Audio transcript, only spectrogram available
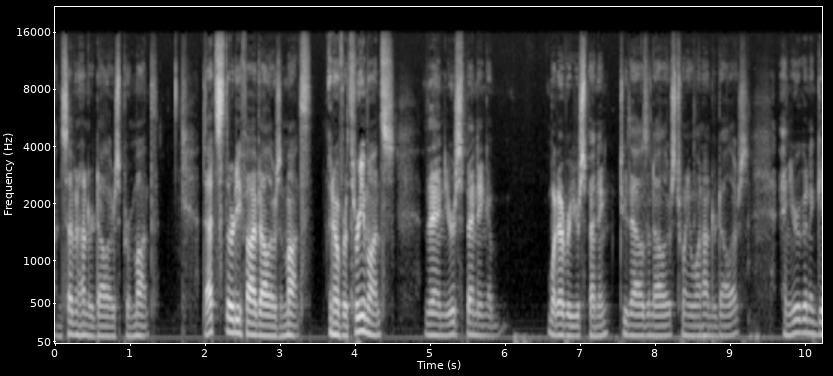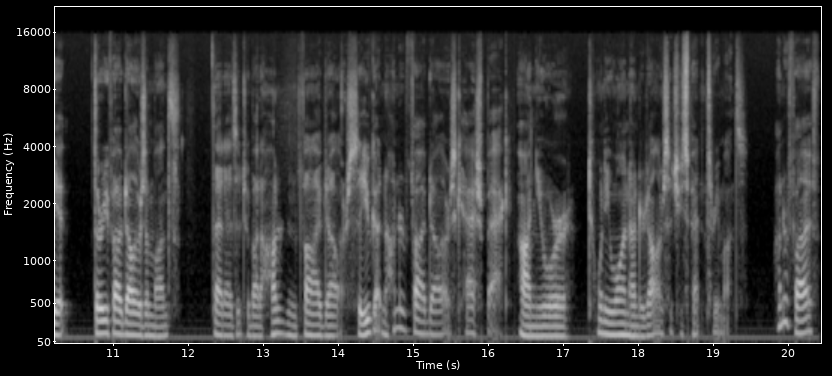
on seven hundred dollars per month, that's $35 a month. And over three months, then you're spending a, whatever you're spending $2,000, $2,100, and you're going to get $35 a month. That adds up to about $105. So you've gotten $105 cash back on your $2,100 that you spent in three months. 105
